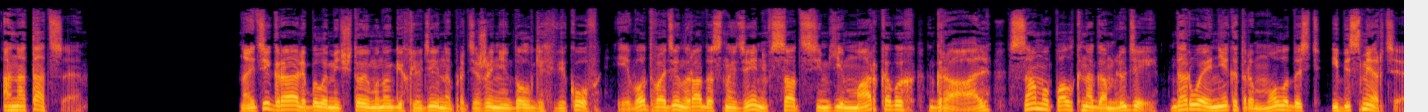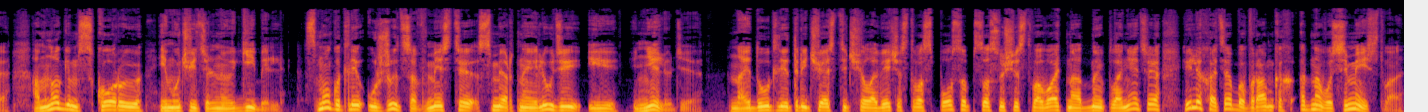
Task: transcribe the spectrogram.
Аннотация. Найти Грааль было мечтой многих людей на протяжении долгих веков, и вот в один радостный день в сад семьи Марковых Грааль сам упал к ногам людей, даруя некоторым молодость и бессмертие, а многим скорую и мучительную гибель. Смогут ли ужиться вместе смертные люди и нелюди? Найдут ли три части человечества способ сосуществовать на одной планете или хотя бы в рамках одного семейства?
